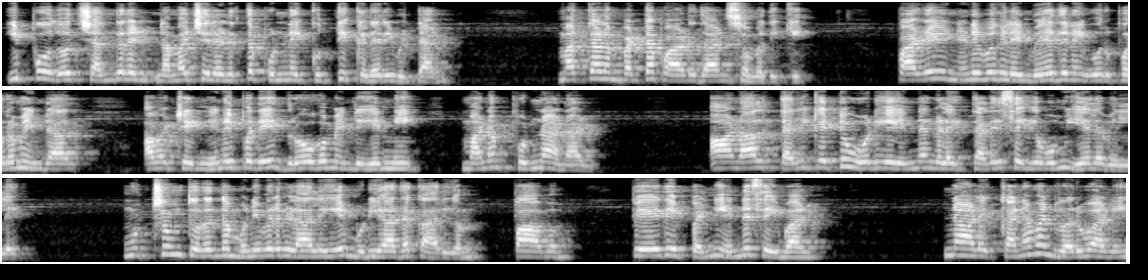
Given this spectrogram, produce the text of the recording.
இப்போதோ சந்திரன் நமச்சிலெடுத்த புண்ணை குத்தி கிளறிவிட்டான். மத்தளம் பட்ட பாடுதான் சுமதிக்கு. பழைய நினைவுகளின் வேதனை ஒரு புறம் என்றால் அவற்றை நினைப்பதே துரோகம் என்று எண்ணி மனம் புண்ணானாள். ஆனால் தறிக்கெட்டு ஓடிய எண்ணங்களை தடை செய்யவும் இயலவில்லை. முற்றும் துறந்த முனிவர்களாலேயே முடியாத காரியம். பாவம். பேதை பெண் என்ன செய்வாள்? நாளை கணவன் வருவானே?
